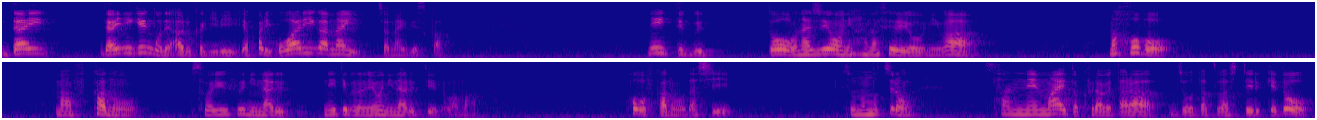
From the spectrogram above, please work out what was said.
第第二言語である限りやっぱり終わりがないじゃないですか。ネイティブと同じように話せるようには、まあ、ほぼ、まあ、不可能そういうふうになるネイティブのようになるっていうのは、まあ、ほぼ不可能だしそのもちろん3年前と比べたら上達はしてるけど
